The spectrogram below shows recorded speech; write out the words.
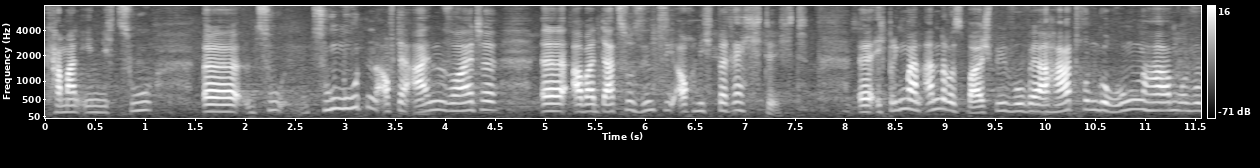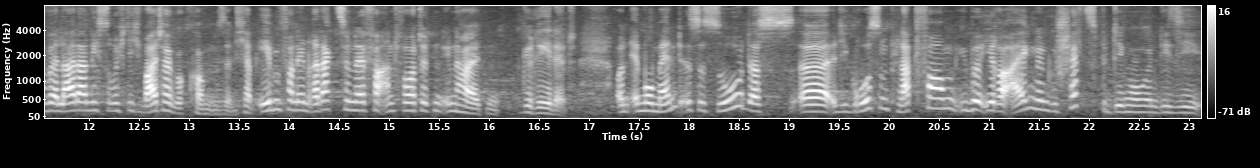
kann man Ihnen nicht zu, zu, zumuten auf der einen Seite, aber dazu sind sie auch nicht berechtigt. Äh, ich bringe mal ein anderes Beispiel, wo wir hart drum gerungen haben und wo wir leider nicht so richtig weitergekommen sind. Ich habe eben von den redaktionell verantworteten Inhalten geredet. Und im Moment ist es so, dass äh, die großen Plattformen über ihre eigenen Geschäftsbedingungen, die sie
